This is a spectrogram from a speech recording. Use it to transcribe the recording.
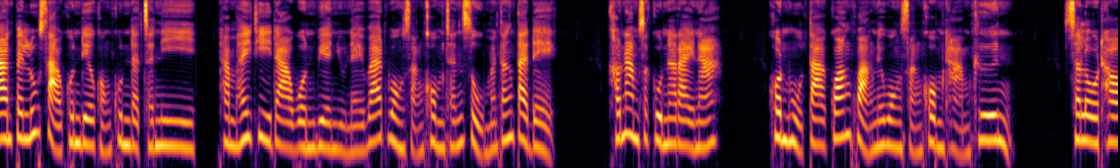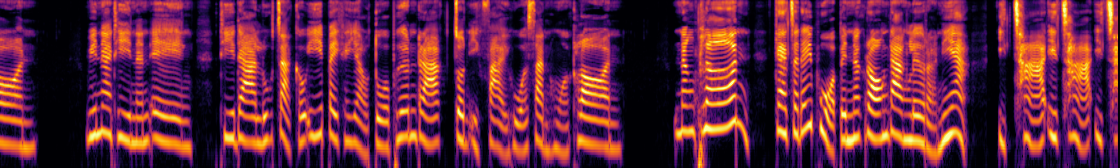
การเป็นลูกสาวคนเดียวของคุณดัชนีทำให้ทีดาวนเวียนอยู่ในแวดวงสังคมชั้นสูงมาตั้งแต่เด็ก เขานามสกุลอะไรนะ คนหูตากว้างขวางในวงสังคมถามขึ้น สโลทรวินาทีนั้นเอง ทีดาลุกจากเก้าอี้ไปเขย่าตัวเพื่อนรัก จนอีกฝ่ายหัวสั่นหัวคลอน นางเพลิน แกจะได้ผัวเป็นนักร้องดังเลยเหรอเนี่ย อิจฉา อิจฉา อิจฉ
